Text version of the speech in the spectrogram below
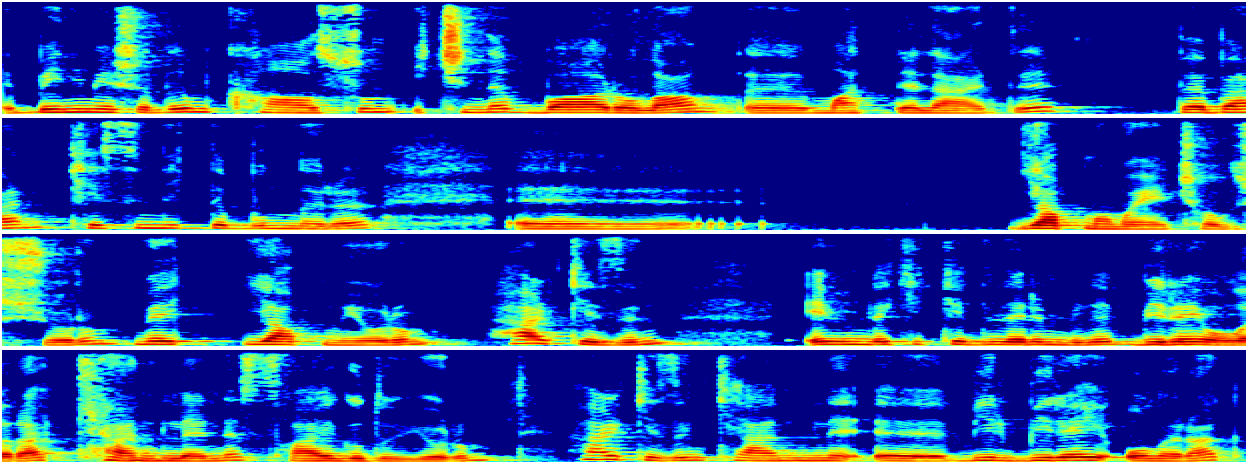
e, benim yaşadığım kaosun içinde var olan e, maddelerdi. Ve ben kesinlikle bunları e, yapmamaya çalışıyorum ve yapmıyorum. Herkesin evimdeki kedilerin bile birey olarak kendilerine saygı duyuyorum. Herkesin kendi e, bir birey olarak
